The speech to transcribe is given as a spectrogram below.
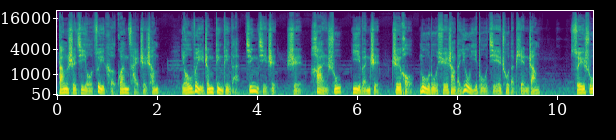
当时即有最可观采之称。由魏征定定的经济制是《汉书》艺文志之后目录学上的又一部杰出的篇章。《隋书》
